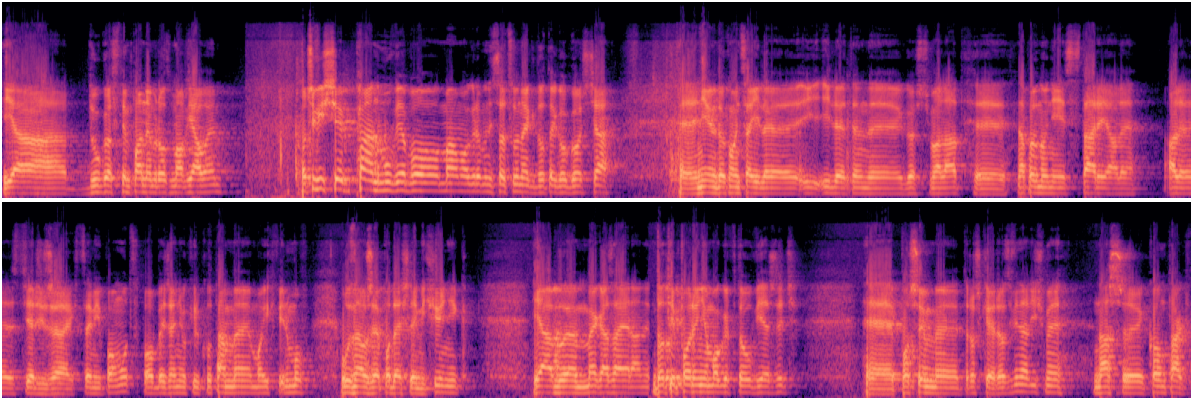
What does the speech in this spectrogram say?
Ja długo z tym panem rozmawiałem. Oczywiście pan mówię, bo mam ogromny szacunek do tego gościa. E, Nie wiem do końca ile, ile ten e, gość ma lat. E, Na pewno nie jest stary, ale, ale stwierdził, że chce mi pomóc po obejrzeniu kilku tam moich filmów. Uznał, że podeśle mi silnik. Ja byłem mega zajarany. Do tej pory nie mogę w to uwierzyć. Po czym troszkę rozwinęliśmy nasz kontakt,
